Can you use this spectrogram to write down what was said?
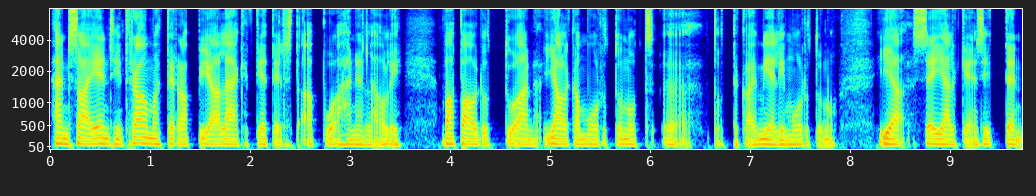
Hän sai ensin traumaterapiaa, lääketieteellistä apua. Hänellä oli vapauduttuaan jalka murtunut, totta kai mieli murtunut. Ja sen jälkeen sitten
